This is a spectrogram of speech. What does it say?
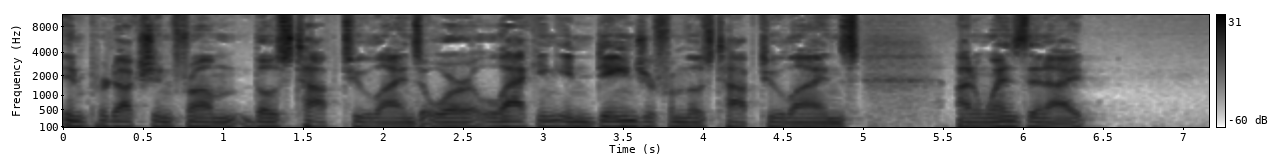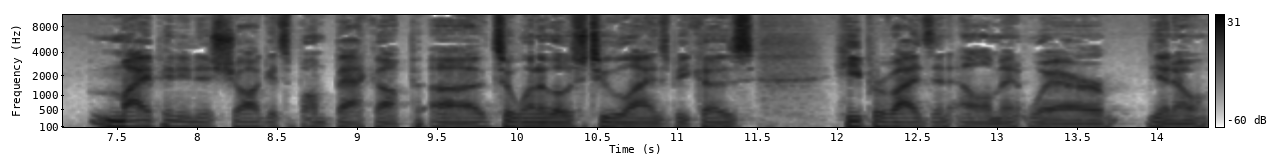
in production from those top two lines or lacking in danger from those top two lines on Wednesday night, my opinion is Shaw gets bumped back up uh, to one of those two lines because he provides an element where you know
